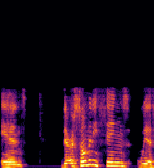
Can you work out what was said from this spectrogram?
and there are so many things with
